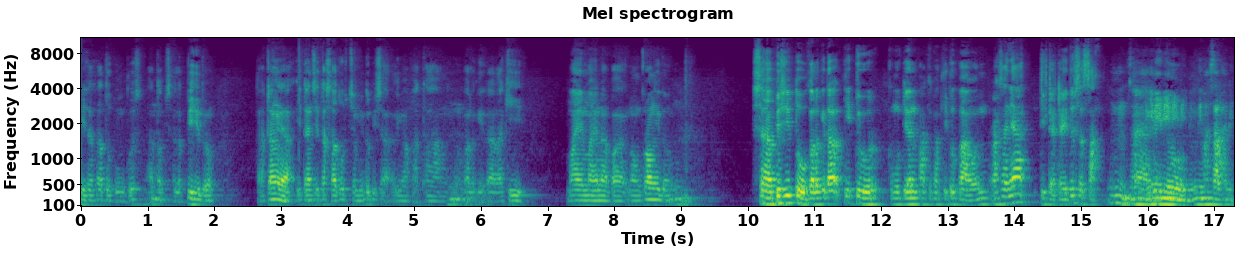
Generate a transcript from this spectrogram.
bisa satu bungkus atau bisa lebih itu kadang ya intensitas satu jam itu bisa lima batang Hmm. kalau kita lagi main-main apa nongkrong itu Hmm. sehabis itu kalau kita tidur kemudian pagi-pagi itu bangun rasanya di dada itu sesak Hmm, Nah, nah, ini, ini, ini, ini, ini masalah nih.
